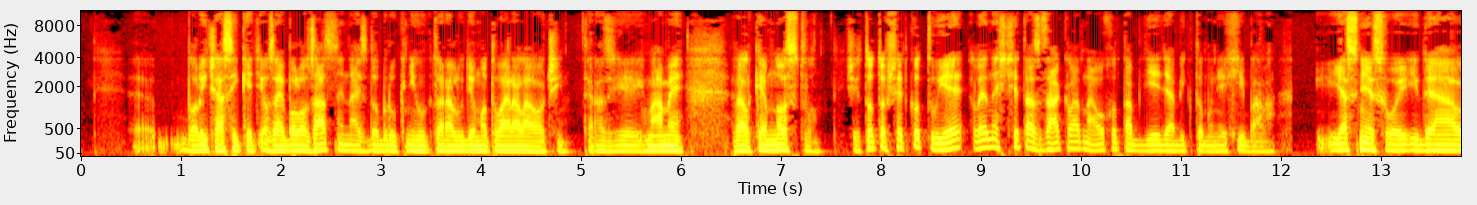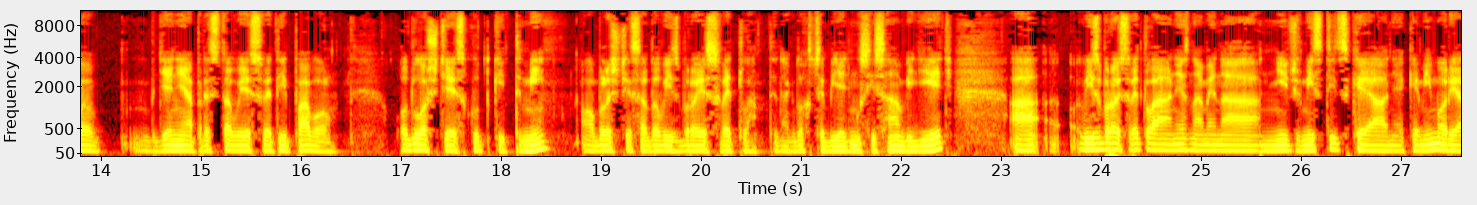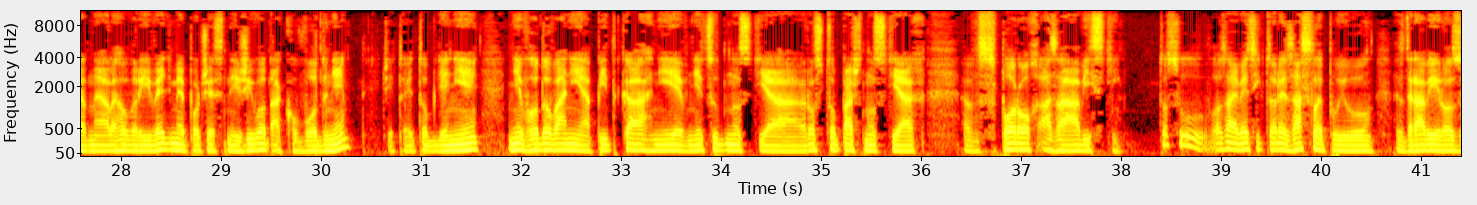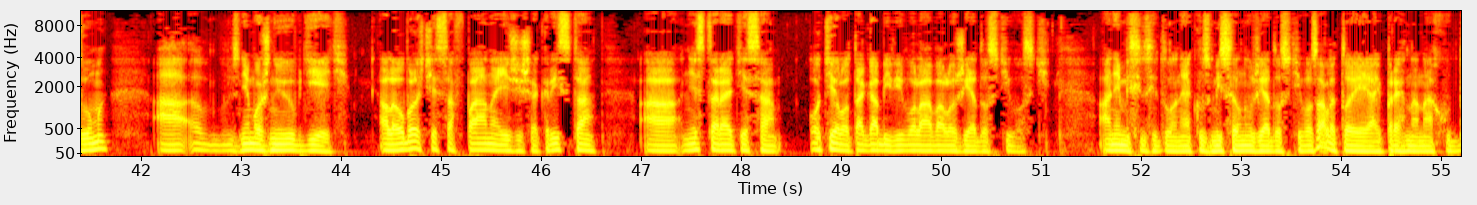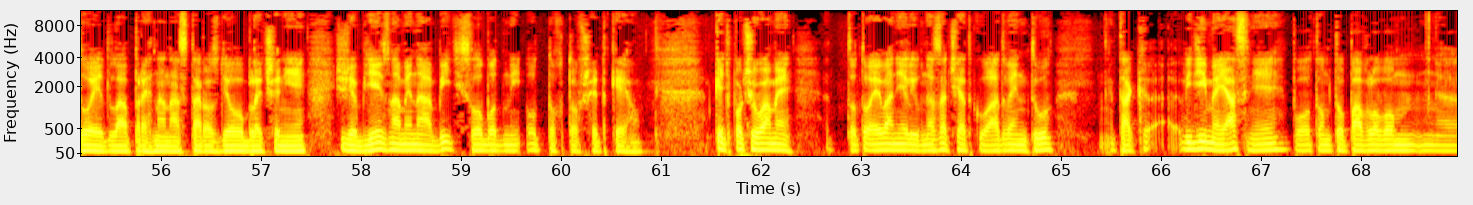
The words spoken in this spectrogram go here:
Boli časy, keď ozaj bolo vzácne nájsť dobrú knihu, ktorá ľuďom otvárala oči. Teraz ich máme veľké množstvo. Čiže toto všetko tu je, len ešte tá základná ochota bdieť, aby k tomu nechýbala. Jasne svoj ideál bdenia predstavuje svätý Pavol. Odložte skutky tmy a obležte sa do výzbroje svetla. Teda kto chce bdieť, musí sám vidieť. A výzbroj svetla neznamená nič mystické a nejaké mimoriadne, ale hovorí, veďme počestný život ako vodne, či to je to bdenie, nevhodovaní a pitkách, nie v necudnostiach, roztopašnostiach, v sporoch a závisti. To sú ozaj veci, ktoré zaslepujú zdravý rozum a znemožňujú bdieť. Ale obležte sa v pána Ježiša Krista a nestarajte sa o telo tak, aby vyvolávalo žiadostivosť a nemyslí si tu nejakú zmyselnú žiadostivosť, ale to je aj prehnaná chuť do jedla, prehnaná starosť o oblečenie. Čiže bdieť znamená byť slobodný od tohto všetkého. Keď počúvame toto evanelium na začiatku adventu, tak vidíme jasne po tomto Pavlovom e,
